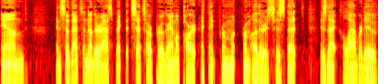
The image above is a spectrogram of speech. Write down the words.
and and so that's another aspect that sets our program apart. I think from from others is that is that collaborative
